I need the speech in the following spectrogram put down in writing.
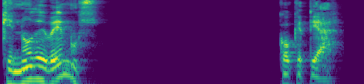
que no debemos coquetear.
